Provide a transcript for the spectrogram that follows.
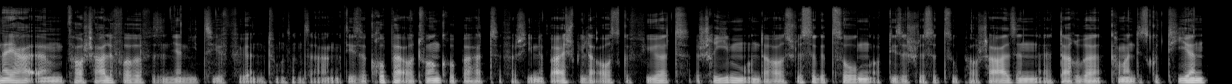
Naja, ähm, pauschale Vorwürfe sind ja nie zielführend, muss man sagen. Diese Gruppe, Autorengruppe, hat verschiedene Beispiele ausgeführt, beschrieben und daraus Schlüsse gezogen. Ob diese Schlüsse zu pauschal sind, äh, darüber kann man diskutieren.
